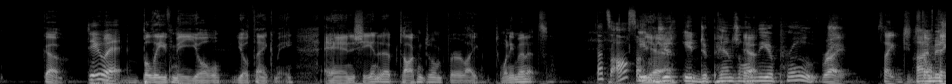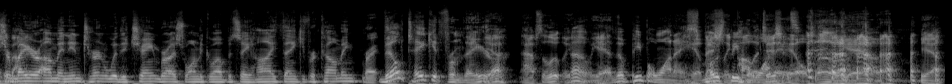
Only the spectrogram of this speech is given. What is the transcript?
"Go." Do it. Believe me, you'll you'll thank me. And she ended up talking to him for like 20 minutes. That's awesome. It Yeah. just it depends on Yeah. the approach, Right. It's like, just Hi, don't think Mr. about it. Mayor. I'm an intern with the chamber. I just wanted to come up and say hi. Thank you for coming. Right. They'll take it from there. Yeah, absolutely. Oh yeah. The people want to help. Most Especially people want to politicians. help. Oh yeah. yeah.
